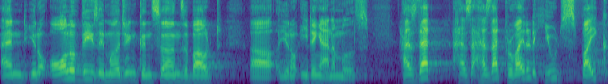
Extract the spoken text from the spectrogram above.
and you know all of these emerging concerns about uh, you know eating animals has that has has that provided a huge spike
